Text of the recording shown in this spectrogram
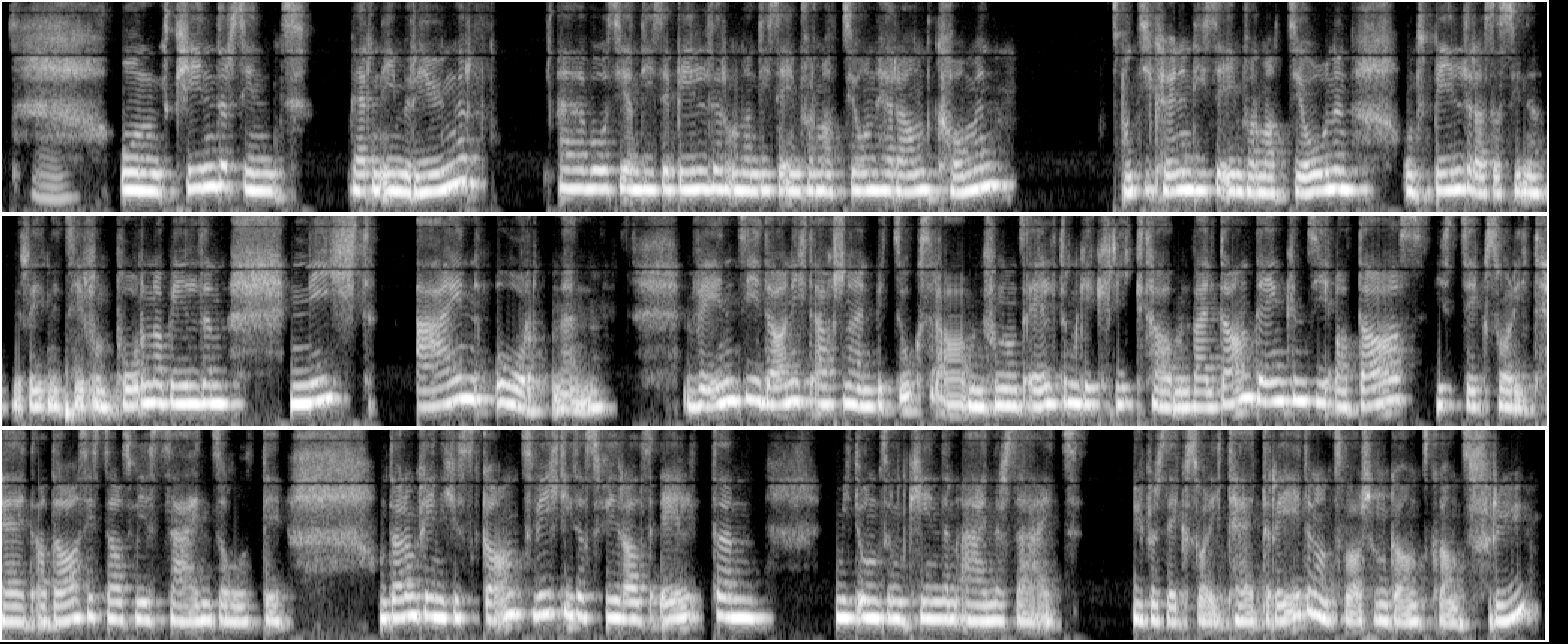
Und Kinder sind, werden immer jünger, äh, wo sie an diese Bilder und an diese Informationen herankommen. Und sie können diese Informationen und Bilder, also wir reden jetzt hier von Pornobildern, nicht einordnen, wenn sie da nicht auch schon einen Bezugsrahmen von uns Eltern gekriegt haben, weil dann denken sie, ah, das ist Sexualität, ah, das ist das, wie es sein sollte. Und darum finde ich es ganz wichtig, dass wir als Eltern mit unseren Kindern einerseits über Sexualität reden, und zwar schon ganz, ganz früh.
